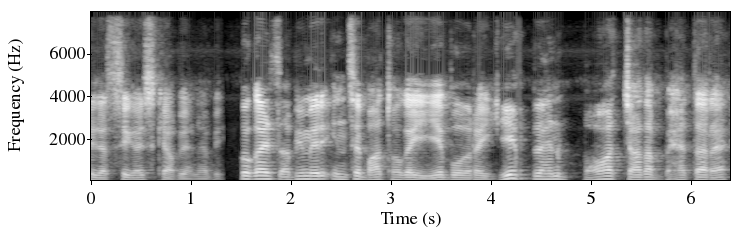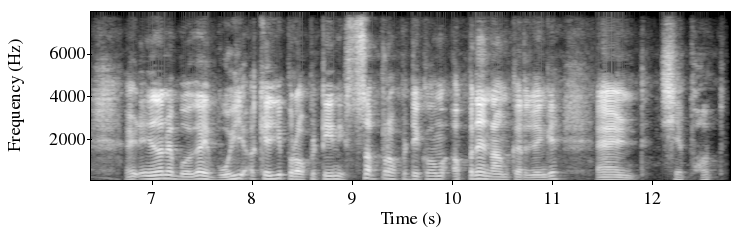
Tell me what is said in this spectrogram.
फिर जस्सी गाइस क्या प्लान है अभी। तो गाइस अभी मेरी इनसे बात हो गई, ये बोल रहे ये प्लान बहुत ज़्यादा बेहतर है। एंड इन्होंने बोला वही अकेली प्रॉपर्टी नहीं, सब प्रॉपर्टी को हम अपने नाम कर लेंगे एंड ये बहुत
